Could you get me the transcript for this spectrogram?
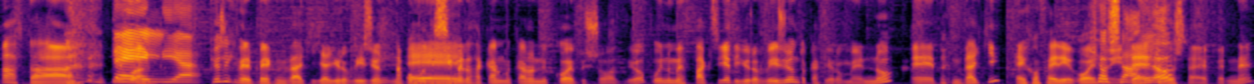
Αυτά. λοιπόν, Τέλεια. Ποιος έχει φέρει παιχνιδάκι για Eurovision; Να πούμε Ε, ότι σήμερα θα κάνουμε κανονικό επεισόδιο που είναι με facts για τη Eurovision, το καθιερωμένο. Ε, παιχνιδάκι. Έχω φέρει εγώ Ποιος εννοείται. άλλος; Ποιος θα έφερνε;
